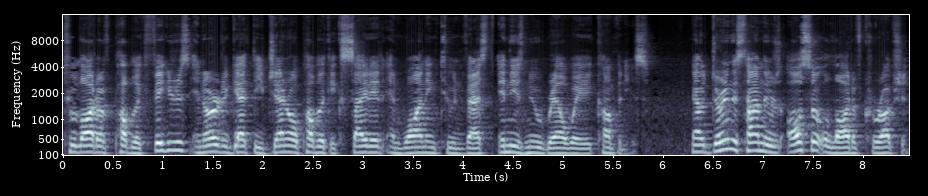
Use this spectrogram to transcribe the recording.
to a lot of public figures in order to get the general public excited and wanting to invest in these new railway companies. Now, during this time, there was also a lot of corruption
